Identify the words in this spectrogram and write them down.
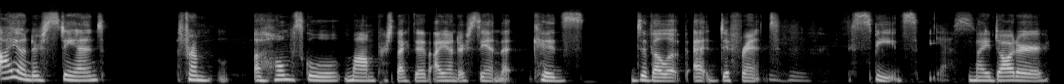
I understand from a homeschool mom perspective, I understand that kids develop at different mm-hmm. Speeds. Yes. My daughter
